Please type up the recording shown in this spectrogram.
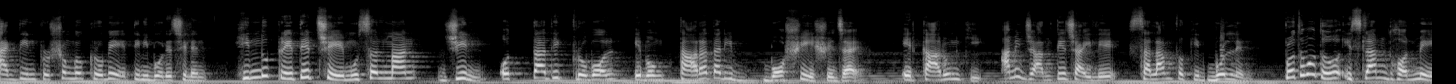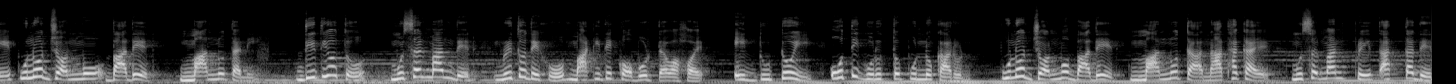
একদিন প্রসঙ্গক্রমে তিনি বলেছিলেন, হিন্দু প্রেতের চেয়ে মুসলমান জিন অত্যাধিক প্রবল এবং তাড়াতাড়ি বসে এসে যায়। এর কারণ কি? আমি জানতে চাইলে সালাম ফকির বললেন, প্রথমত, ইসলাম ধর্মে পুনর্জন্মবাদের মান্যতা নেই। দ্বিতীয়ত, মুসলমানদের মৃতদেহ মাটিতে কবর দেওয়া হয়। এই দুটোই অতি গুরুত্বপূর্ণ কারণ। পুনর্জন্মবাদের মান্যতা না থাকায় মুসলমান প্রেত আত্মাদের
